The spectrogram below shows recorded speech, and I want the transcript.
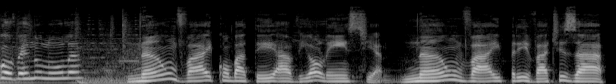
Governo Lula não vai combater a violência, não vai privatizar,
